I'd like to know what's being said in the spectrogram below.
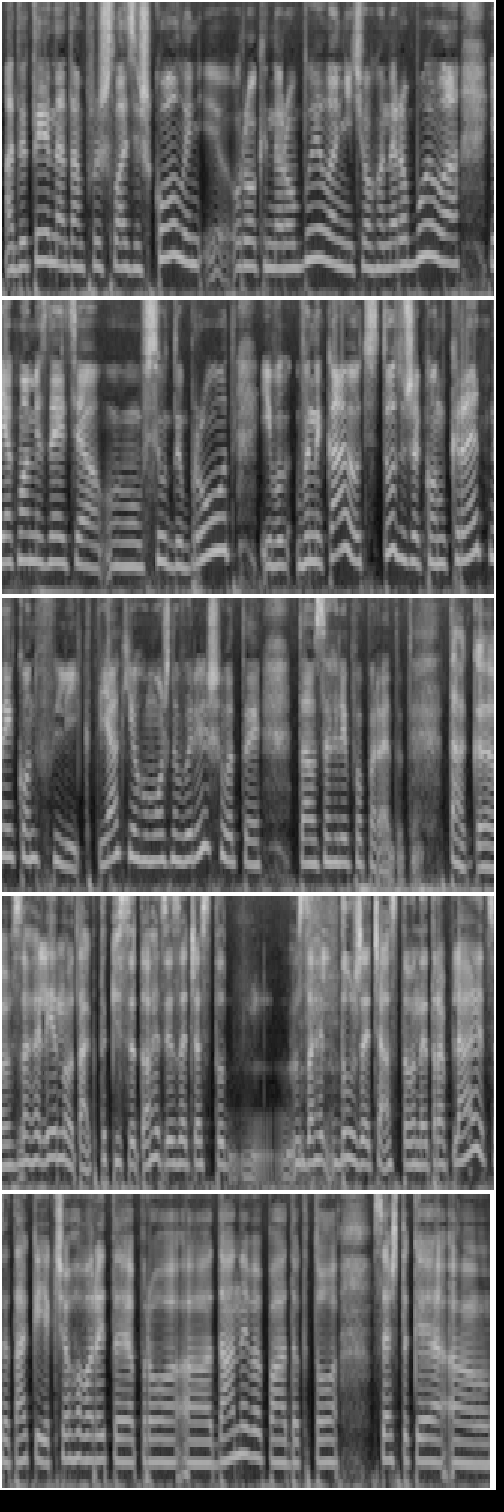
а дитина там прийшла зі школи, уроки не робила, нічого не робила. Як мамі здається, всюди бруд, і виникає ось тут вже конкретний конфлікт. Як його можна вирішувати та взагалі попередити? Так, е, взагалі, ну так, такі ситуації зачасту взагалі дуже часто вони трапляються. Так, і якщо говорити про а, даний випадок, то все ж таки е,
